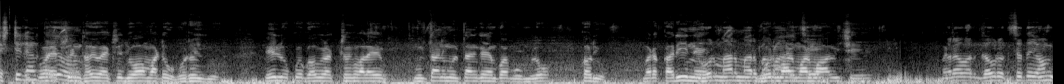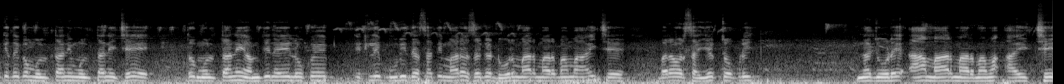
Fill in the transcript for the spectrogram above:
એક્સિડન્ટ થયો? એક્સિડન્ટ થયો એક્સિડન્ટ જોવા માટે ઊભો રહી ગયો. એ લોકો ગૌરક્ષકવાળાએ મુલતાની મુલતાની કરીને એમ પર હુમલો કર્યો. બરાબર કરીને માર માર માર મારવામાં આવી છે. બરાબર. ગૌરક્ષતે એમ કીધું કે મુલતાની મુલતાની છે તો મુલતાની સમજીને એ લોકોએ એટલી બુરી દશાથી માર્યો છે કે ઢોર માર મારવામાં આવી છે. બરાબર સહયોગ ચોપડી ના જોડે આ માર મારવામાં આવી છે.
